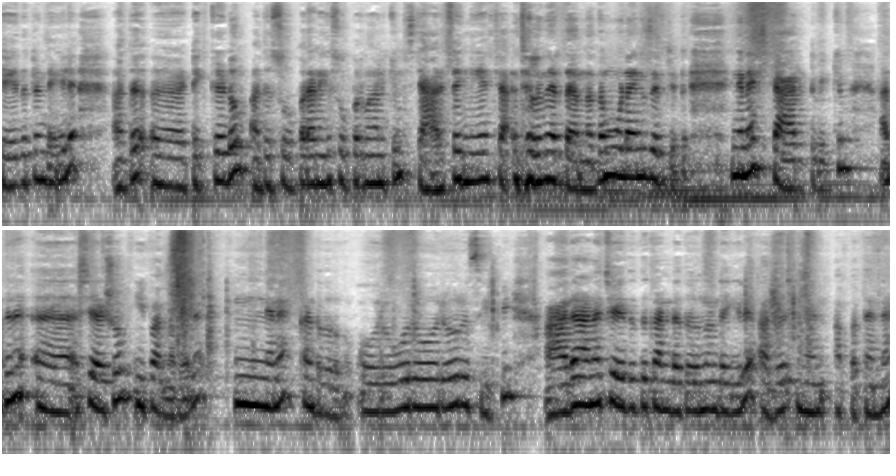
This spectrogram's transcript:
ചെയ്തിട്ടുണ്ടെങ്കിൽ അത് ടിക്കറ്റും അത് സൂപ്പറാണെങ്കിൽ സൂപ്പർ കാണിക്കും. സ്റ്റാർട്ട് ഇങ്ങനെ ചില നേരത്തെ അന്നത്തെ മൂഡ് അനുസരിച്ചിട്ട് ഇങ്ങനെ സ്റ്റാർട്ട് വയ്ക്കും അതിന് ശേഷം ഈ പറഞ്ഞ പോലെ ഇങ്ങനെ കണ്ടു തുടങ്ങും. ഓരോരോരോ റെസിപ്പി ആരാണ് ചെയ്തത് കണ്ടത് എന്നുണ്ടെങ്കിൽ അത് ഞാൻ അപ്പം തന്നെ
